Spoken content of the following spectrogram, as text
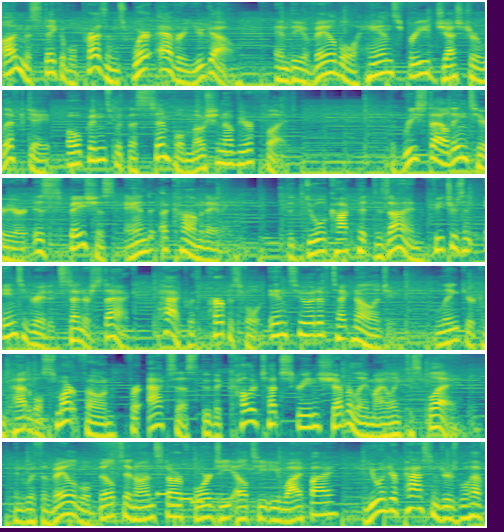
unmistakable presence wherever you go. And the available hands free gesture liftgate opens with the simple motion of your foot. The restyled interior is spacious and accommodating. The dual cockpit design features an integrated center stack packed with purposeful, intuitive technology. Link your compatible smartphone for access through the color touchscreen Chevrolet MyLink display. And with available built in OnStar 4G LTE Wi Fi, you and your passengers will have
